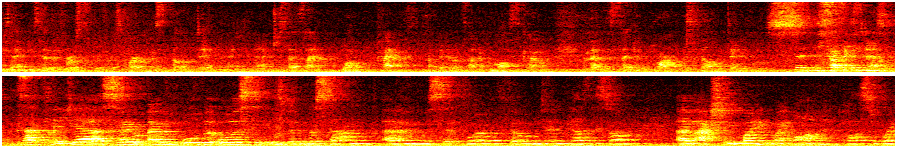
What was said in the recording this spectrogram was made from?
you, said- and you said the first the first part was filmed in, in uh, just outside, well, kind of a bit outside of Moscow, and then the second part was filmed in. So the second, Kazakhstan. Exactly, yeah. So um, all the all the scenes with Rustam um, were filmed in Kazakhstan. Um, actually, my, my aunt had passed away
